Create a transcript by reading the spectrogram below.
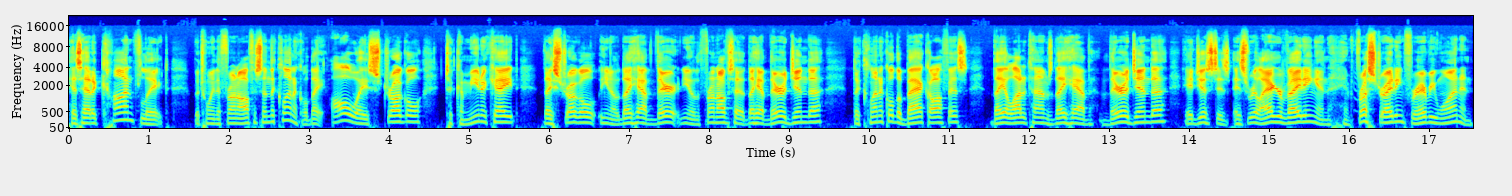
has had a conflict between the front office and the clinical. They always struggle to communicate. They struggle, you know, they have their, you know, the front office, they have their agenda the clinical, the back office, they a lot of times they have their agenda. It just is it's real aggravating and, and frustrating for everyone and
